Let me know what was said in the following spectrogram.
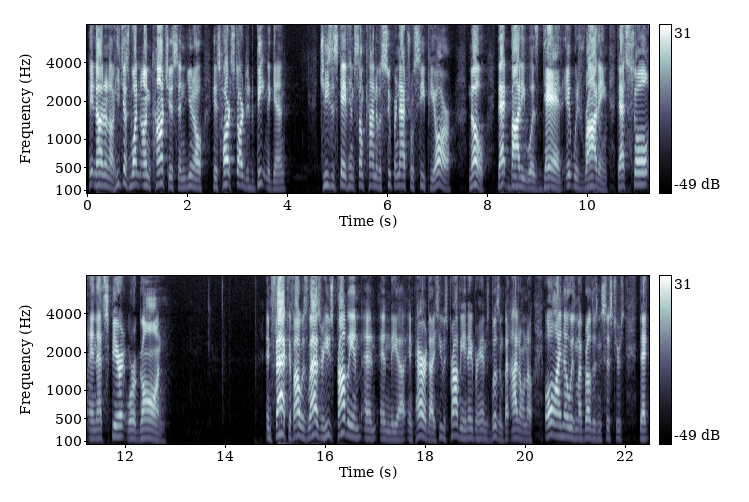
He, no, no, no. He just wasn't unconscious, and you know his heart started beating again. Jesus gave him some kind of a supernatural CPR. No, that body was dead. It was rotting. That soul and that spirit were gone. In fact, if I was Lazarus, he was probably in, in, in the, uh, in paradise. He was probably in Abraham's bosom, but I don't know. All I know is, my brothers and sisters, that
